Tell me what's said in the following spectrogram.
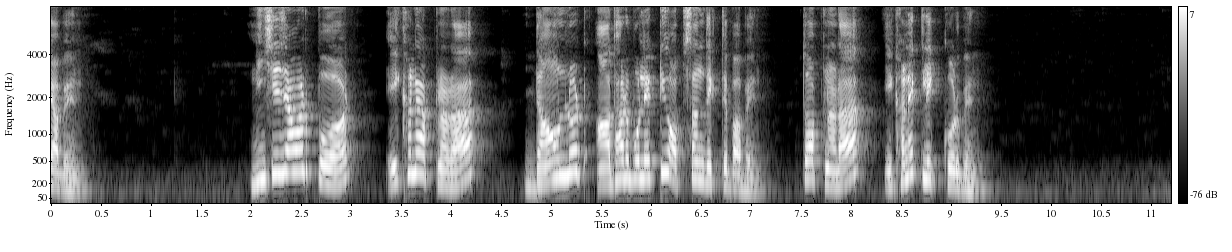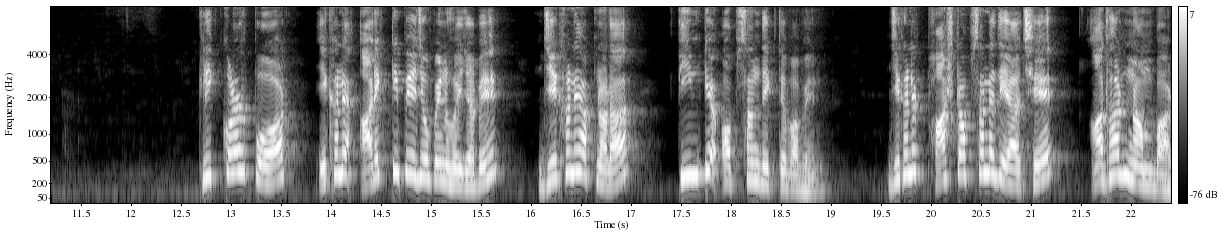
যাবেন। নিচে যাওয়ার পর এইখানে আপনারা ডাউনলোড আধার বলে একটি অপশান দেখতে পাবেন। তো আপনারা এখানে ক্লিক করবেন। ক্লিক করার পর এখানে আরেকটি পেজ ওপেন হয়ে যাবে, যেখানে আপনারা তিনটে অপশান দেখতে পাবেন। যেখানে ফার্স্ট অপশানে দেওয়া আছে আধার নাম্বার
